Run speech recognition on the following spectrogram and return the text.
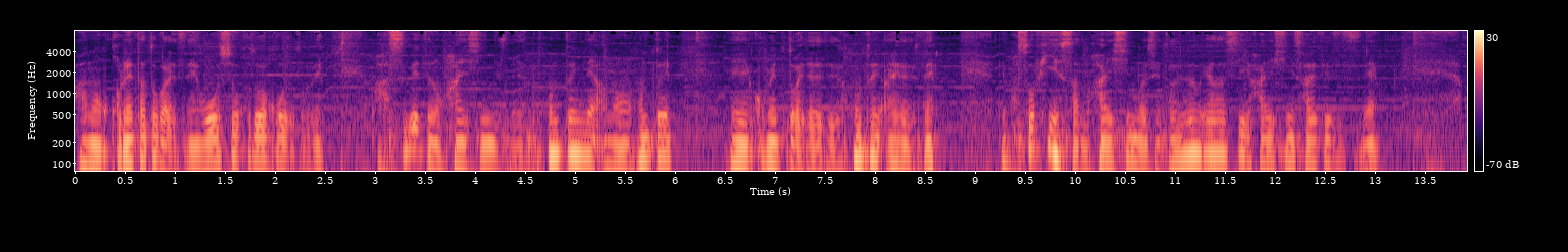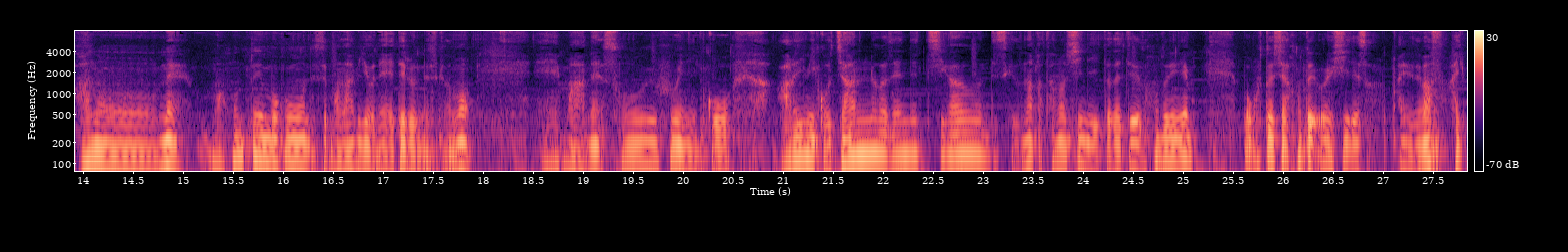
あの、小ネタとかですね、王将言葉コードとかね、すべての配信ですね、本当にね、あの、本当に、えー、コメントとかいただいて、本当にありがたいですね。で、まあ、ソフィーさんの配信もですね、とても優しい配信されててですね、あのー、ね、まあ、本当に僕もですね、学びをね、得てるんですけども、えー、まあね、そういう風にこう、ある意味こう、ジャンルが全然違うんですけど、なんか楽しんでいただいていると、本当にね、僕としては本当に嬉しいです。ありがとうございます。はい。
